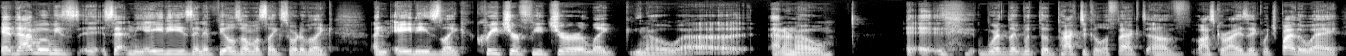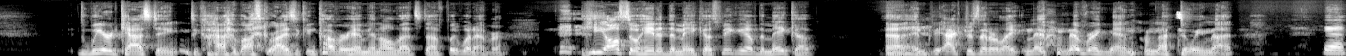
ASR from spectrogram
and that movie's uh, set in the '80s, and it feels almost like sort of like an '80s like creature feature, like you know, uh, I don't know, eh, where with the practical effect of Oscar Isaac, which by the way. Weird casting to have Oscar Isaac and cover him and all that stuff, but whatever. He also hated the makeup. Speaking of the makeup, uh, and the actors that are like, never, never again. I'm not doing that. yeah.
